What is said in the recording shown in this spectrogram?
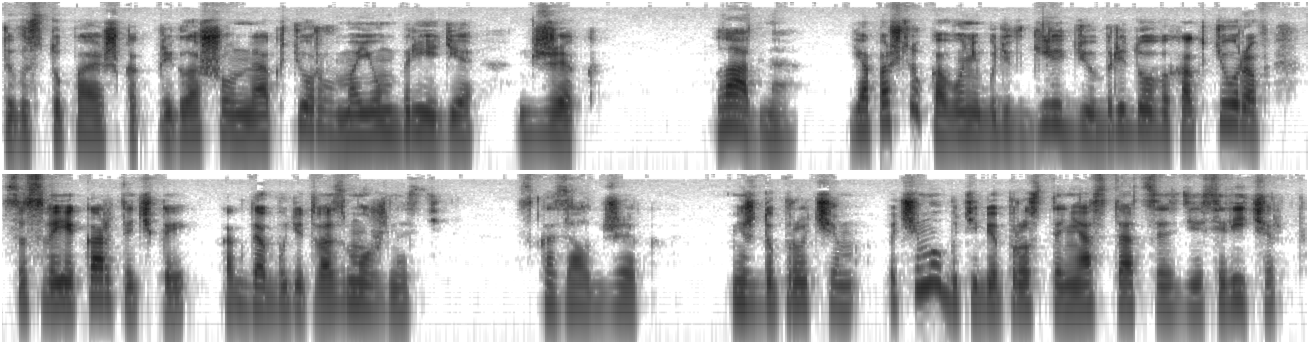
Ты выступаешь как приглашенный актер в моем бреде, Джек. Ладно, я пошлю кого-нибудь в гильдию бредовых актеров со своей карточкой, когда будет возможность, сказал Джек. Между прочим, почему бы тебе просто не остаться здесь, Ричард?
